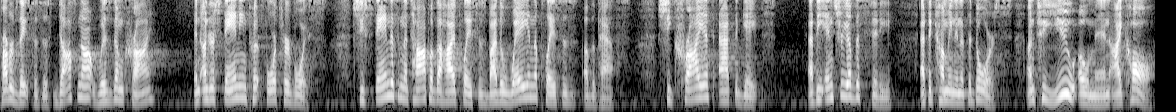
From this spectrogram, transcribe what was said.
Proverbs 8 says this Doth not wisdom cry, and understanding put forth her voice? She standeth in the top of the high places, by the way in the places of the paths. She crieth at the gates, at the entry of the city, at the coming in at the doors. Unto you, O men, I call,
